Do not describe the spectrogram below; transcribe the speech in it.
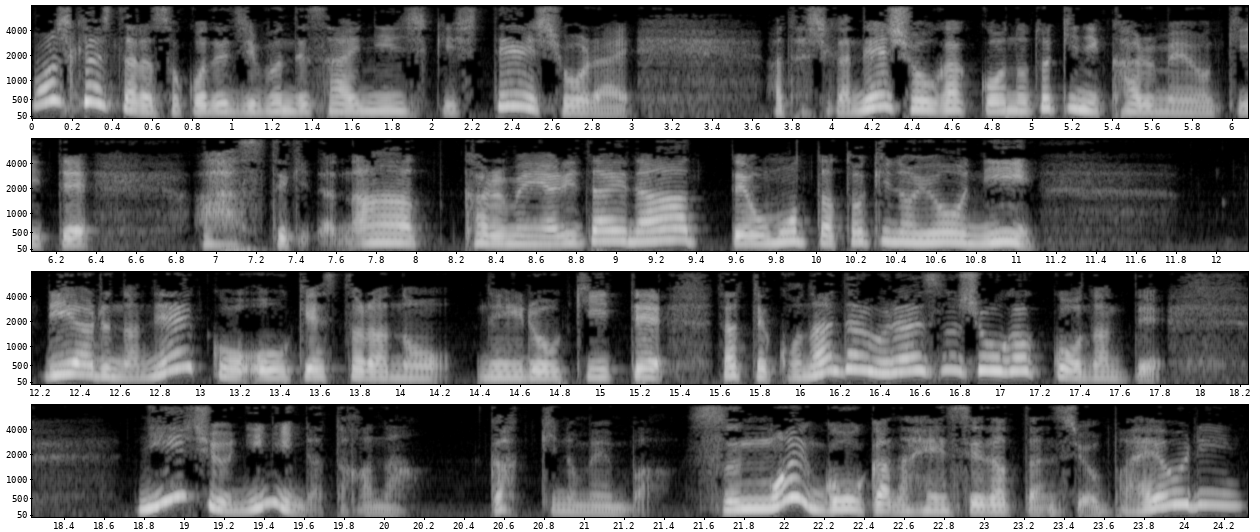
もしかしたらそこで自分で再認識して将来、私がね、小学校の時にカルメンを聞いて、ああ、素敵だな、カルメンやりたいなって思った時のように、リアルなね、こう、オーケストラの音色を聞いて、だってこの間浦安の小学校なんて、22人だったかな？楽器のメンバー。すんごい豪華な編成だったんですよ。バイオリン、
